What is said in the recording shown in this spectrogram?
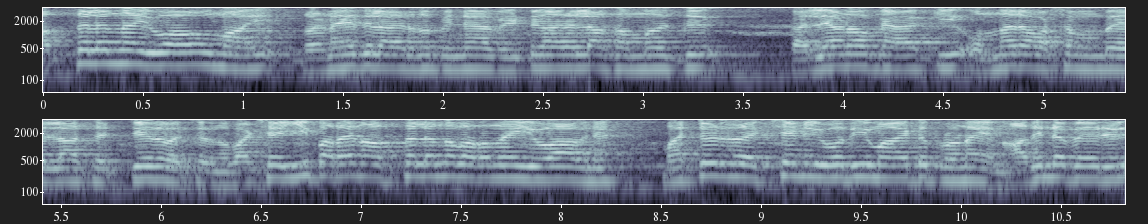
അഫ്സൽ എന്ന യുവാവുമായി പ്രണയത്തിലായിരുന്നു. പിന്നെ വീട്ടുകാരെല്ലാം സമ്മതിച്ച് കല്യാണമൊക്കെ ആക്കി ഒന്നര വർഷം മുമ്പ് എല്ലാം സെറ്റ് ചെയ്ത് വെച്ചിരുന്നു. പക്ഷേ ഈ പറയുന്ന അഫ്സൽ എന്ന് പറയുന്ന യുവാവിന് മറ്റൊരു ദക്ഷിണ യുവതിയുമായിട്ട് പ്രണയം. അതിന്റെ പേരിൽ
